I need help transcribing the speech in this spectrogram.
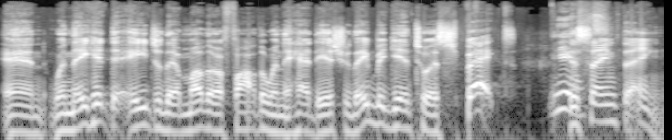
And when they hit the age of their mother or father when they had the issue, they begin to expect the same thing.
